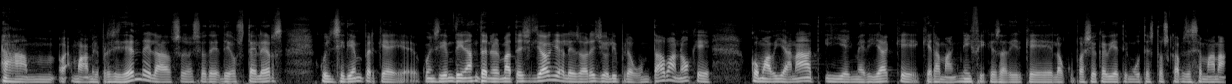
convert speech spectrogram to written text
amb, amb el president de l'associació d'hostelers coincidíem perquè coincidíem dinant en el mateix lloc i aleshores jo li preguntava no, que com havia anat i ell me deia que, que era magnífic, és a dir, que l'ocupació que havia tingut estos caps de setmana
